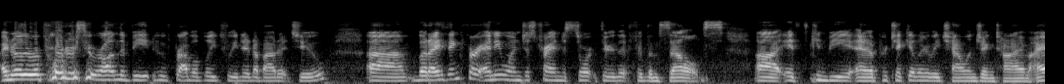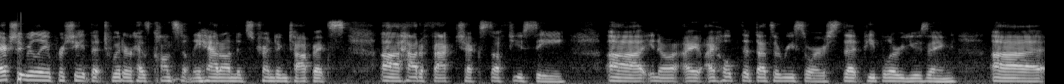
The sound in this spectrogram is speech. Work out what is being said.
I know the reporters who are on the beat who've probably tweeted about it too. Um, but I think for anyone just trying to sort through that for themselves, uh, it can be a particularly challenging time. I actually really appreciate that Twitter has constantly had on its trending topics uh, how to fact check stuff you see. Uh, you know, I, I hope that that's a resource that people are using. Uh,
